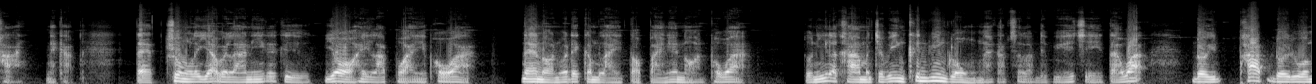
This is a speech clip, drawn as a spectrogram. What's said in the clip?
ขายนะครับ แต่ช่วงระยะเวลานี้ก็คือย่อให้รับไว้ เพราะว่าแน่นอนว่าได้กำไรต่อไปแน่นอน เพราะว่าตัวนี้ราคามันจะวิ่งขึ้นวิ่งลงนะครับสำหรับ WHA แต่ว่าโดยภาพโดยรวม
